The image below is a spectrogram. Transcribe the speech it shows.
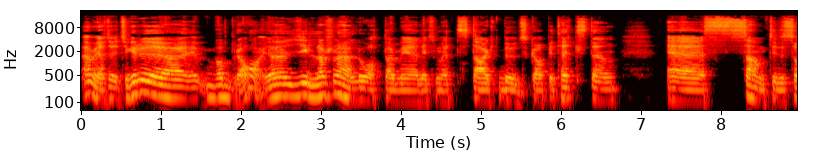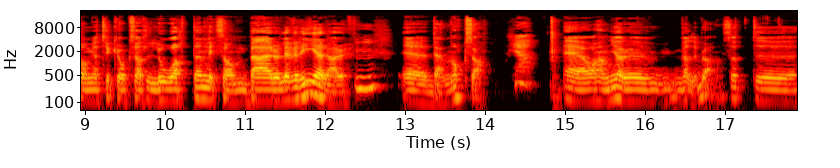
Ja, men jag ty- tycker det var bra. Jag gillar såna här låtar med liksom ett starkt budskap i texten. Eh, samtidigt som jag tycker också att låten liksom bär och levererar Mm. eh, den också. Ja. Eh, och han gör det väldigt bra. Så att, eh,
